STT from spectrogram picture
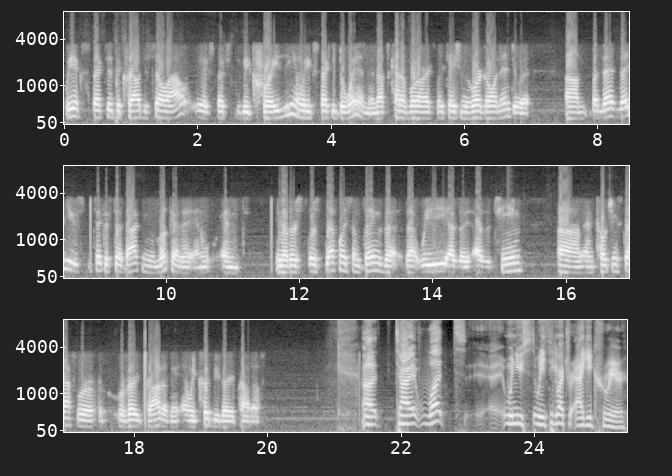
we expected the crowd to sell out. We expected to be crazy, and we expected to win. And that's kind of what our expectations were going into it. Um, but then, then you take a step back and you look at it, and and you know, there's there's definitely some things that that we as a as a team um, and coaching staff were were very proud of, and we could be very proud of. Uh, Tai, what when you when you think about your Aggie career?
